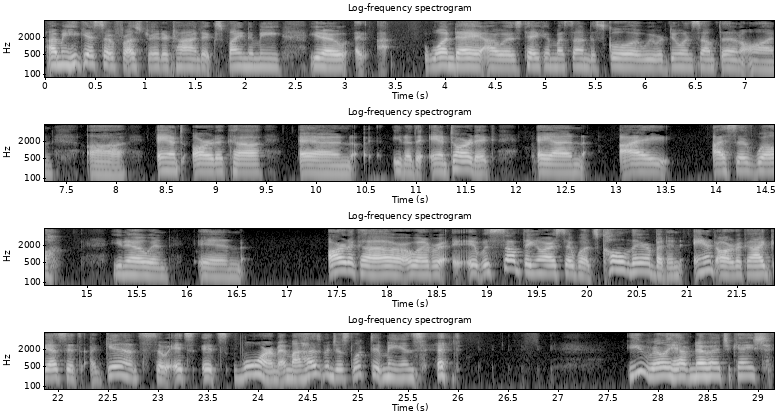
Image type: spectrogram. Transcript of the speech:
I mean, he gets so frustrated trying to explain to me, you know. One day I was taking my son to school and we were doing something on uh, Antarctica and, you know, the Antarctic. And I, I said, well, you know, in, in Antarctica or whatever. It was something, or I said, "Well, it's cold there, but in Antarctica, I guess it's against, so it's it's warm." And my husband just looked at me and said, "You really have no education."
